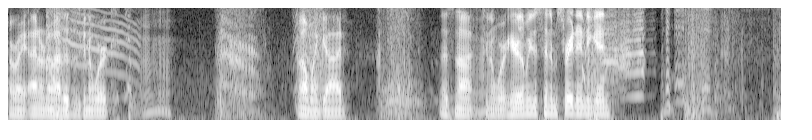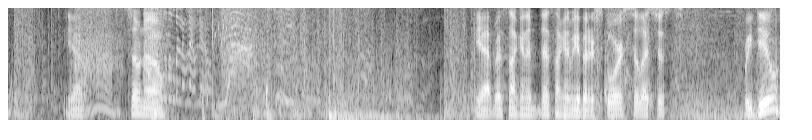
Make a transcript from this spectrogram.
All right, I don't know how this is gonna work. Oh my god, that's not gonna work. Here, let me just send him straight in again. Yeah. So no. Yeah, that's not gonna that's not gonna be a better score. So let's just redo.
